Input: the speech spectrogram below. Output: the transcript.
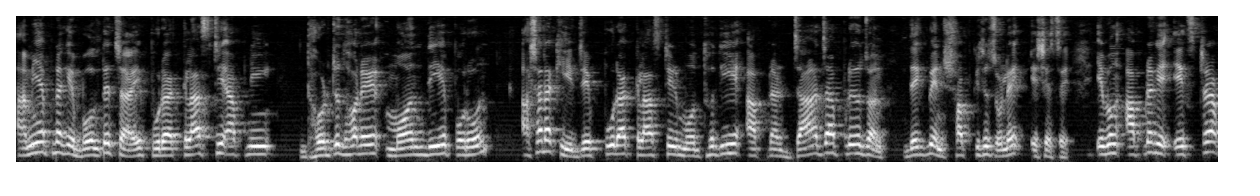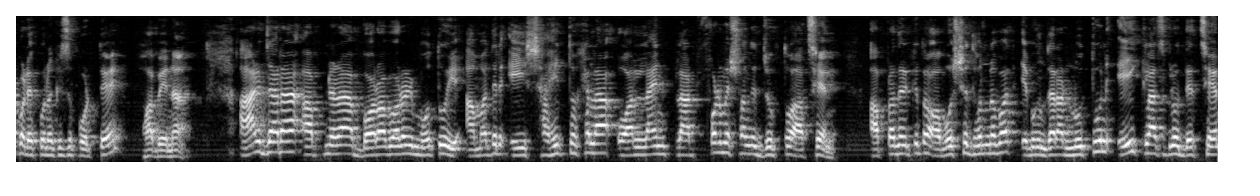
আমি আপনাকে বলতে চাই, পুরা ক্লাসটি আপনি ধৈর্য ধরে মন দিয়ে পড়ুন। আশা রাখি যে পুরা ক্লাসটির মধ্য দিয়ে আপনার যা যা প্রয়োজন দেখবেন সব কিছু চলে এসেছে এবং আপনাকে এক্সট্রা করে কোনো কিছু পড়তে হবে না। আর যারা আপনারা বরাবরের মতোই আমাদের এই সাহিত্য খেলা অনলাইন প্ল্যাটফর্মের সঙ্গে যুক্ত আছেন আপনাদেরকে তো অবশ্যই ধন্যবাদ এবং যারা নতুন এই ক্লাসগুলো দেখছেন,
